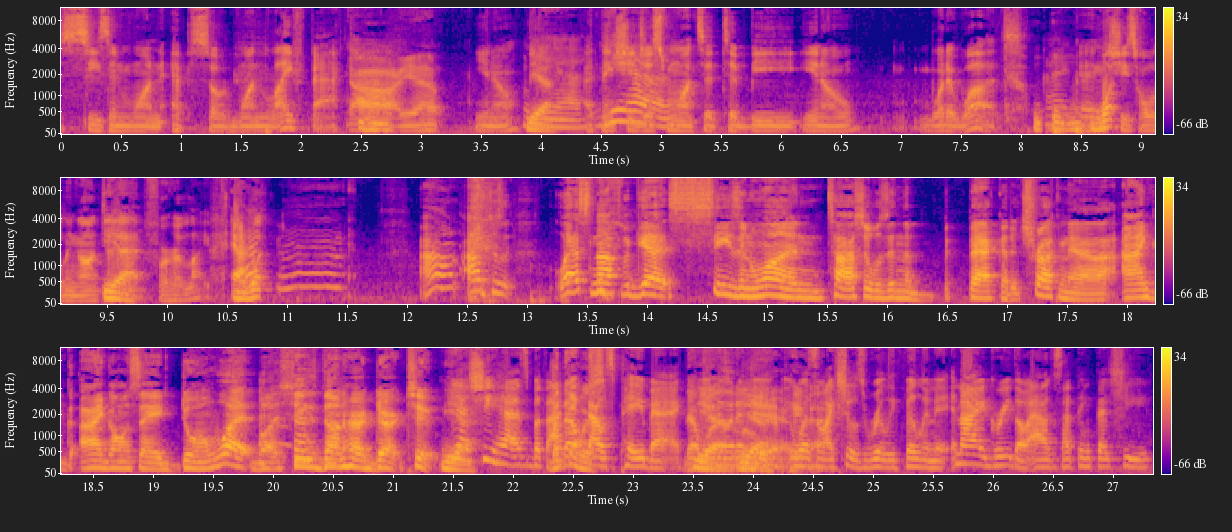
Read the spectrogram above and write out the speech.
season one, episode one life back. Ah, yeah. You know, Yeah. Yeah. I think she just Yeah. wants it to be you know what it was. And What- she's holding on to Yeah. that for her life. and what I don't. I just let's not forget season one. Tasha was in the b- back of the truck. Now I ain't, I ain't gonna say doing what, but she's done her dirt too. Yeah, Yeah. she has, but, I But that think that was was- payback. that you was- know what I yeah, mean? yeah, it wasn't like she was really feeling it. And I agree, though, Alex. I think that she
